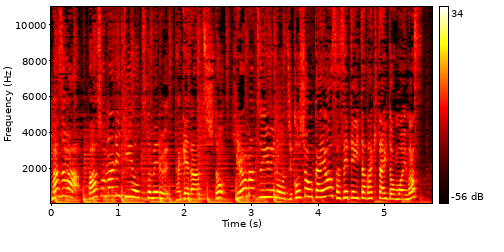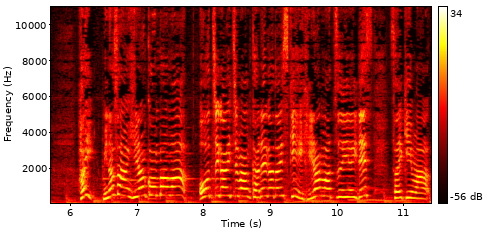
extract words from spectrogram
まずはパーソナリティを務める武田敦と平松優の自己紹介をさせていただきたいと思います。はい皆さん平こんばんは。お家が一番カレーが大好き平松優です。最近は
